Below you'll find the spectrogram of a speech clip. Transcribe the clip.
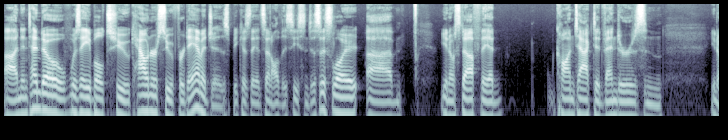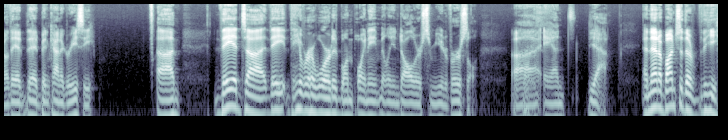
uh, Nintendo was able to countersue for damages because they had sent all the cease and desist lawyer, um, you know, stuff. They had contacted vendors, and you know, they had they had been kind of greasy. Um, they had uh, they they were awarded 1.8 million dollars from Universal, uh, and yeah, and then a bunch of the the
